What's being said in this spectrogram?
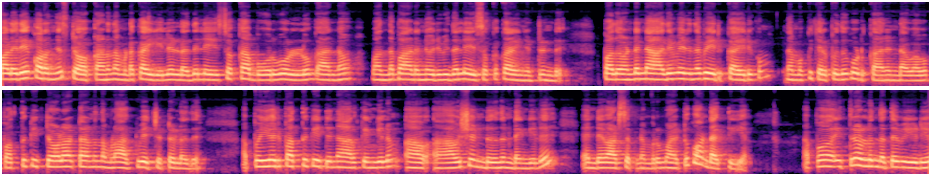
വളരെ കുറഞ്ഞ സ്റ്റോക്കാണ് നമ്മുടെ കയ്യിലുള്ളത്. ലേസൊക്കെ അപൂർവമുള്ളൂ കാരണം വന്ന പാടന്നെ ഒരുവിധം ലേസൊക്കെ കഴിഞ്ഞിട്ടുണ്ട്. അപ്പോൾ അതുകൊണ്ട് തന്നെ ആദ്യം വരുന്ന പേർക്കായിരിക്കും നമുക്ക് ചിലപ്പോൾ ഇത് കൊടുക്കാനുണ്ടാവുക. അപ്പോൾ പത്ത് കിറ്റോളായിട്ടാണ് നമ്മൾ ആക്കി വെച്ചിട്ടുള്ളത്. അപ്പോൾ ഈ ഒരു പത്ത് കിറ്റിന് ആർക്കെങ്കിലും ആവശ്യം ഉണ്ടെന്നുണ്ടെങ്കിൽ എന്റെ വാട്സപ്പ് നമ്പറുമായിട്ട് കോൺടാക്റ്റ് ചെയ്യാം. അപ്പോൾ ഇത്രയേ ഉള്ളൂ ഇന്നത്തെ വീഡിയോ.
